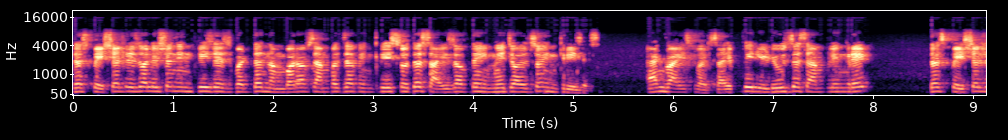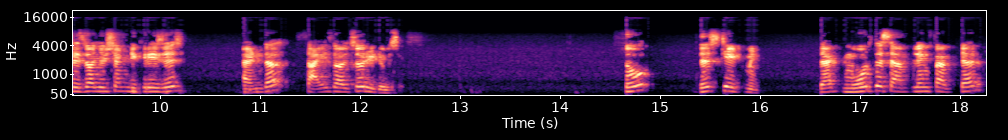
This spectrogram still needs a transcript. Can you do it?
the spatial resolution increases, but the number of samples have increased, so the size of the image also increases. And vice versa. If we reduce the sampling rate, the spatial resolution decreases and the size also reduces. So this statement that more the sampling factor,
